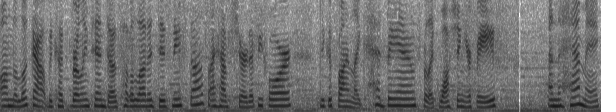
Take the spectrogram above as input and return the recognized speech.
on the lookout because Burlington does have a lot of Disney stuff. I have shared it before. You can find like headbands for like washing your face. And the hammock,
